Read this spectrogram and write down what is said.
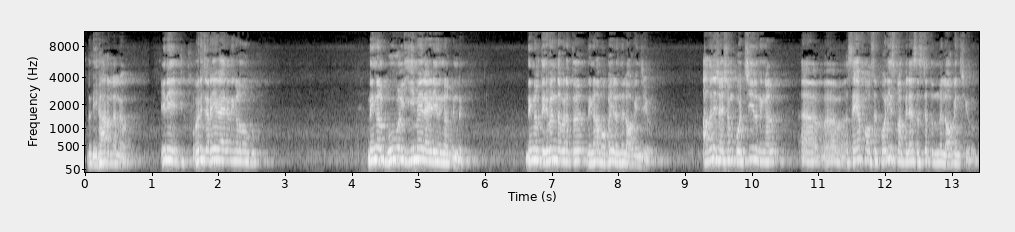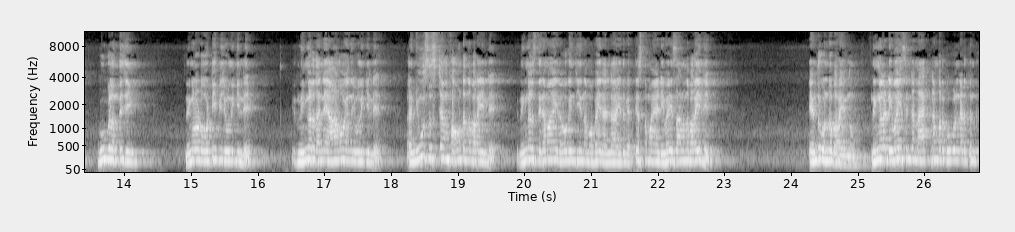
ഇത് ബീഹാർ അല്ലല്ലോ ഇനി ഒരു ചെറിയ കാര്യം നിങ്ങൾ നോക്കൂ. നിങ്ങൾ ഗൂഗിൾ ഇമെയിൽ ഐ ഡി നിങ്ങൾക്കുണ്ട്. നിങ്ങൾ തിരുവനന്തപുരത്ത് നിങ്ങളുടെ മൊബൈൽ നിന്ന് ലോഗിൻ ചെയ്തു അതിനുശേഷം കൊച്ചിയിൽ നിങ്ങൾ സേഫ് ഹൗസിൽ പോലീസ് ക്ലബിലെ സിസ്റ്റത്തിൽ നിന്ന് ലോഗിൻ ചെയ്തു ഗൂഗിൾ എന്ത് ചെയ്യും? നിങ്ങളോട് ഒ ടി പി ചോദിക്കില്ലേ? നിങ്ങൾ തന്നെയാണോ എന്ന് ചോദിക്കില്ലേ? ന്യൂ സിസ്റ്റം ഫൗണ്ട് എന്ന് പറയില്ലേ? നിങ്ങൾ സ്ഥിരമായി ലോഗിൻ ചെയ്യുന്ന മൊബൈൽ അല്ല ഇത് വ്യത്യസ്തമായ ഡിവൈസ് ആണെന്ന് പറയില്ലേ? എന്തുകൊണ്ട് പറയുന്നു? നിങ്ങളുടെ ഡിവൈസിന്റെ മാക് നമ്പർ ഗൂഗിളിന്റെ അടുത്തുണ്ട്.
